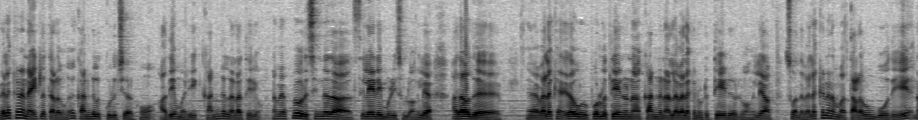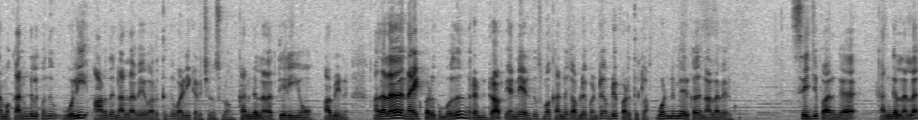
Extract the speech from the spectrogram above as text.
விளக்கின நைட்டில் தடவுங்க. கண்களுக்கு குளிர்ச்சியாக இருக்கும். அதே மாதிரி கண்கள் நல்லா தெரியும். நம்ம எப்பவுமே ஒரு சின்னதாக சிலையடை மொழி சொல்லுவாங்க இல்லையா? அதாவது விளக்க ஏதாவது ஒரு பொருளை தேடணுன்னா கண்ணை நல்லா விளக்கெண்ணை விட்டு தேடு அப்படிவாங்க இல்லையா? ஸோ அந்த விளக்கெண்ணை நம்ம தளவும் போதே நம்ம கண்களுக்கு வந்து ஒளி ஆனது நல்லாவே வரத்துக்கு வழி கிடைச்சிடும் சொல்லுவாங்க. கண்கள் நல்லா தெரியும் அப்படின்னு. அதனால் நைட் படுக்கும்போது ரெண்டு ட்ராப் எண்ணெய் எடுத்து சும்மா கண்ணுக்கு அப்ளை பண்ணிட்டு அப்படியே படுத்துக்கலாம். ஒன்றுமே இருக்காது நல்லாவே இருக்கும். செஞ்சு பாருங்கள் கண்கள் நல்லா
